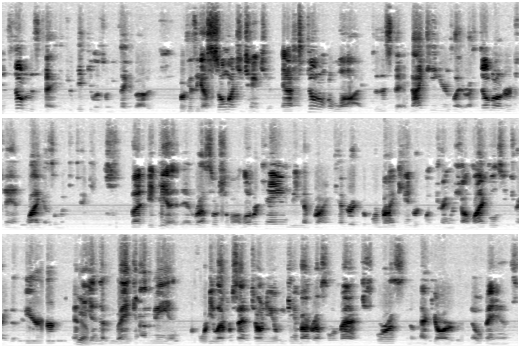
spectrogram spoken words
It's still to this day. Ridiculous when you think about it because he got so much attention, and I still don't know why to this day. 19 years later, I still don't understand why it got so much attention. But it did. And wrestlers from all over came. We had Brian Kendrick. Before Brian Kendrick went to train with Shawn Michaels, he trained up here at the NWA Academy. And before he left for San Antonio, he came by and wrestled a match for us in the backyard with no fans.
